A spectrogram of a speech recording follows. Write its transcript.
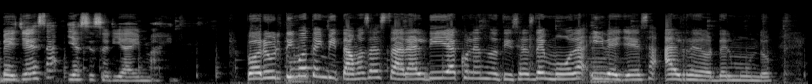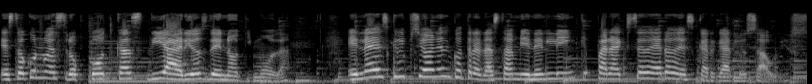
belleza y asesoría de imagen. Por último, te invitamos a estar al día con las noticias de moda y belleza alrededor del mundo. Esto con nuestro podcast diarios de Notimoda. En la descripción encontrarás también el link para acceder o descargar los audios.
